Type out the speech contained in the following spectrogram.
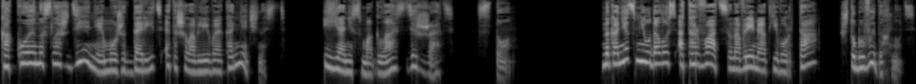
какое наслаждение может дарить эта шаловливая конечность, и я не смогла сдержать стон. Наконец мне удалось оторваться на время от его рта, чтобы выдохнуть.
